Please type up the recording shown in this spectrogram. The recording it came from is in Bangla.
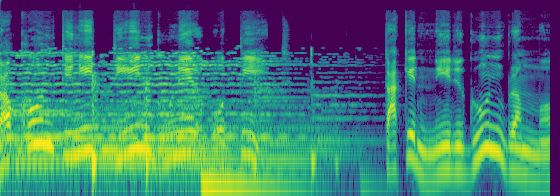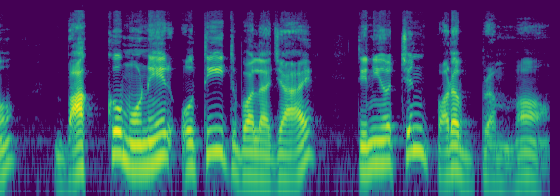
যখন তিনি তিন গুণের অতীত, তাকে নির্গুণ ব্রহ্ম বাক্য মনের অতীত বলা যায়, তিনি হচ্ছেন পরব্রহ্ম।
